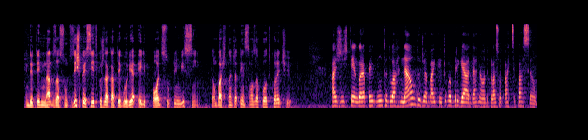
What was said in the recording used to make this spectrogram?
em determinados assuntos específicos da categoria, ele pode suprimir sim. Então, bastante atenção aos acordos coletivos. A gente tem agora a pergunta do Arnaldo de Abaitetuba. Obrigada, Arnaldo, pela sua participação.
